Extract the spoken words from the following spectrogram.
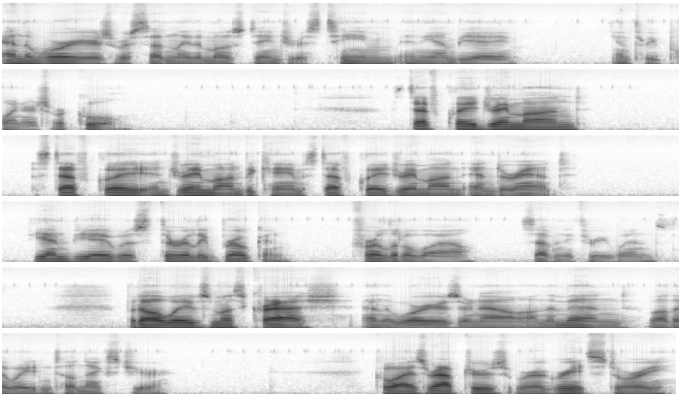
and the Warriors were suddenly the most dangerous team in the NBA, and three pointers were cool. Steph Clay Draymond Steph Clay and Draymond became Steph Clay Draymond and Durant. The NBA was thoroughly broken for a little while, 73 wins. But all waves must crash, and the Warriors are now on the mend while they wait until next year. Kawhi's Raptors were a great story,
